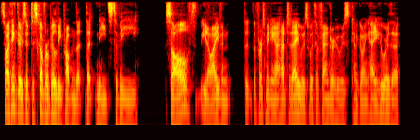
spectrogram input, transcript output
So I think there's a discoverability problem that that needs to be solved. You know, I even the, the first meeting I had today was with a founder who was kind of going, hey, who are the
